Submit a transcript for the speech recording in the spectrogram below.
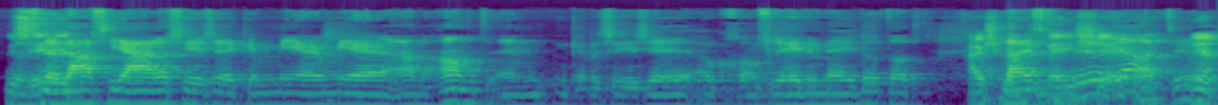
Dus de laatste jaren zeer zeker meer, meer aan de hand. En ik heb er zeer, zeker ook gewoon vrede mee dat dat Huisje blijft met een beestje. gebeuren. Ja. Ja,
